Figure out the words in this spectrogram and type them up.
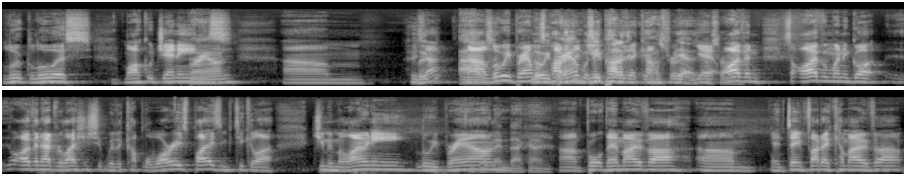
Luke Lewis, Michael Jennings. Brown. Um, who's Lu- that? uh, no, was Lewis Brown was Lewis part Brown? of the Was new part of the- that comes yeah, through. yeah, Yeah, right. Ivan. So Ivan went and got. Ivan had relationship with a couple of Warriors players, in particular Jimmy Maloney, Lewis Brown. brought them back home. Um, brought them over, um, and Dean Whare come over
